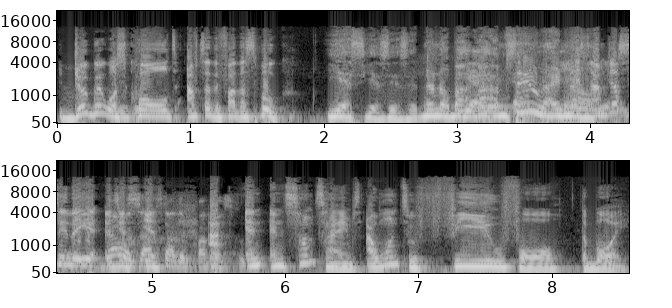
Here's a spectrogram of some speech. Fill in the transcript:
Dogbe was called after the father spoke. Yes, yes, yes. No, no, but, Yeah, but yeah, I'm yeah. saying right yes, now. I'm just saying that. Yeah, That yes, was yes. after the father I- and, and sometimes I want to feel for the boy.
